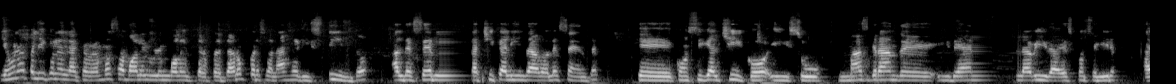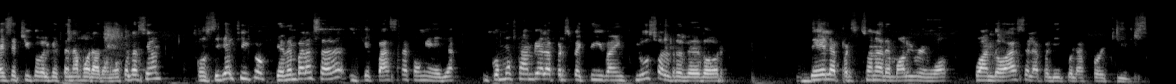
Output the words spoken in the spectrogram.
y es una película en la que vemos a Molly Ringwald interpretar un personaje distinto al de ser la chica linda adolescente que consigue al chico y su más grande idea en la vida es conseguir a ese chico del que está enamorada. En esta ocasión consigue al chico, queda embarazada y qué pasa con ella y cómo cambia la perspectiva incluso alrededor de la persona de Molly Ringwald cuando hace la película For Keeps.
